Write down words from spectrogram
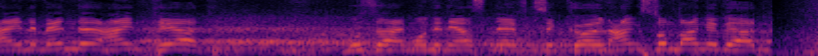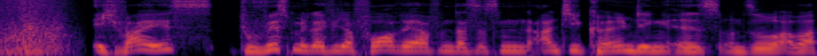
eine Wende einkehrt, muss einem um den ersten FC Köln Angst und Bange werden. Ich weiß, du wirst mir gleich wieder vorwerfen, dass es ein Anti-Köln-Ding ist und so, aber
